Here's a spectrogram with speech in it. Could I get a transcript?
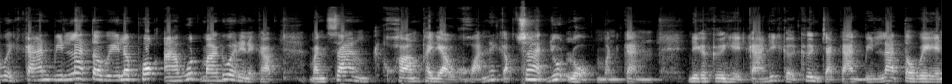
ด้วยการบินลาดตระเวนแล้วพกอาวุธมาด้วยนี่แหละครับมันสร้างความเขย่าวขวัญให้กับชาติยุโรปเหมือนกัน นี่ก็คือเหตุการณ์ที่เกิดขึ้นจากการบินลาดตระเวน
